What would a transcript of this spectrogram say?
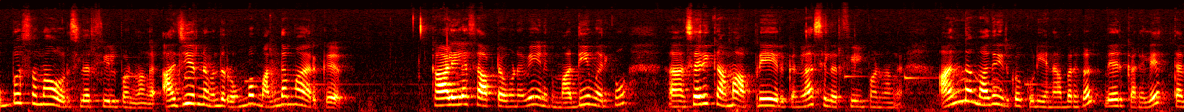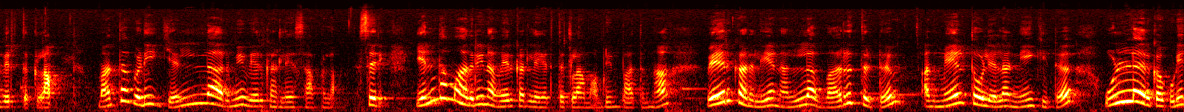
உப்புசமாக ஒரு சிலர் ஃபீல் பண்ணுவாங்க. அஜீரணம் வந்து ரொம்ப மந்தமாக இருக்குது காலையில் சாப்பிட்ட உணவே எனக்கு மதியம் வரைக்கும் செரிக்காமல் அப்படியே இருக்குன்னா சிலர் ஃபீல் பண்ணுவாங்க. அந்த மாதிரி இருக்கக்கூடிய நபர்கள் வேர்க்கடலையை தவிர்த்துக்கலாம். மற்றபடி எல்லாருமே வேர்க்கடலையை சாப்பிடலாம். சரி எந்த மாதிரி நான் வேர்க்கடலையை எடுத்துக்கலாம் அப்படின்னு பார்த்தோம்னா வேர்க்கடலையை நல்லா வறுத்துட்டு அது மேல் தோலியெல்லாம் நீக்கிட்டு உள்ளே இருக்கக்கூடிய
